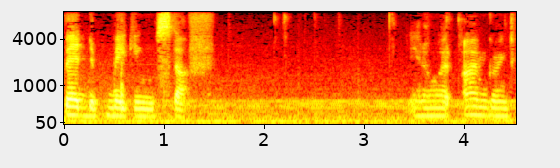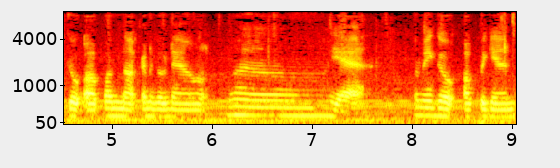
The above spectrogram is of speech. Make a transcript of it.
bed making stuff. You know what? I'm going to go up. I'm not going to go down. Well, yeah. Let me go up again.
